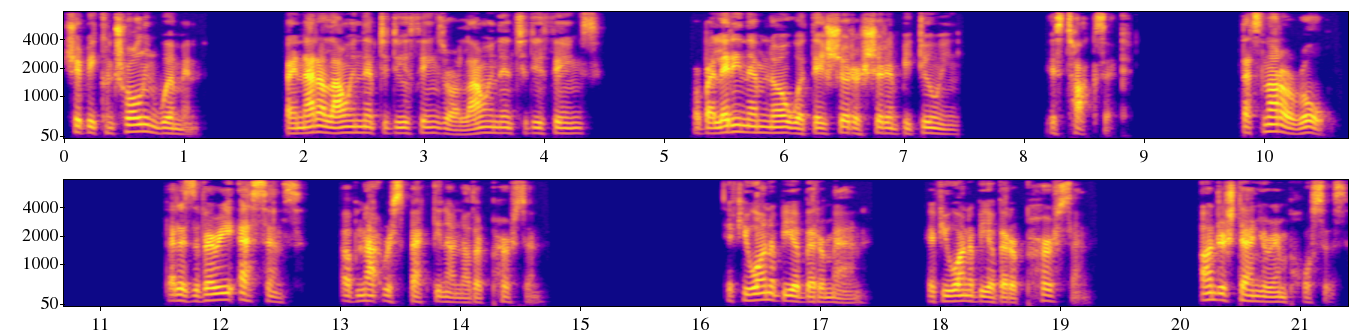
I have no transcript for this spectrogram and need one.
should be controlling women by not allowing them to do things or allowing them to do things, or by letting them know what they should or shouldn't be doing, is toxic. That's not our role. That is the very essence of not respecting another person. If you want to be a better man, if you want to be a better person, understand your impulses.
